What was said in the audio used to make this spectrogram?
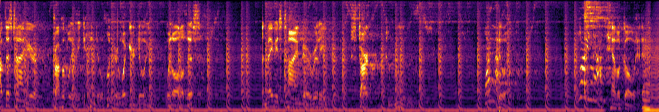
About this time, you're probably beginning to wonder what you're doing with all of this. And maybe it's time to really start and move. Why not do it? Why not have a go at it?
